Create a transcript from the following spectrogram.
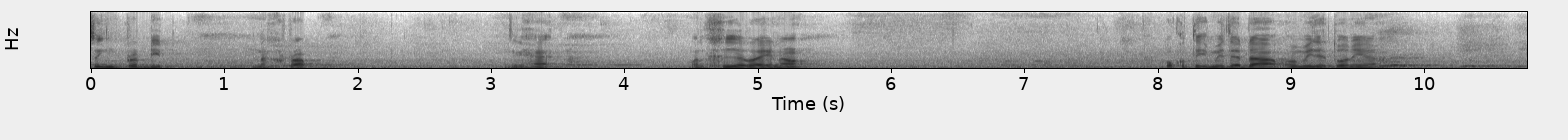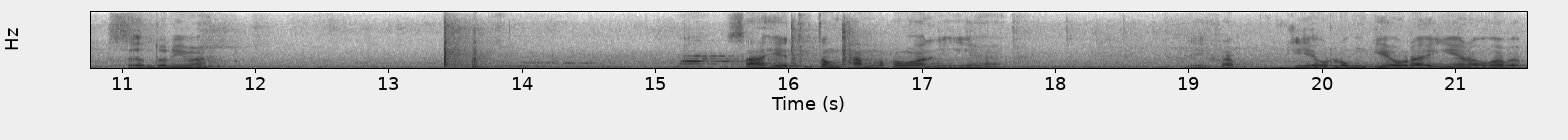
สิ่งประดิษฐ์นะครับนี่ฮะมันคืออะไรเนาะปกติมีแต่ด้ามว่ามีแต่ตัวนี้นะเสริมตัวนี้มา สาเหตุที่ต้องทำก็เพราะว่าอย่างนี้ฮะนี่ครับเกลียวล้มเกลียวอะไรเงี้ยเราก็แบบ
